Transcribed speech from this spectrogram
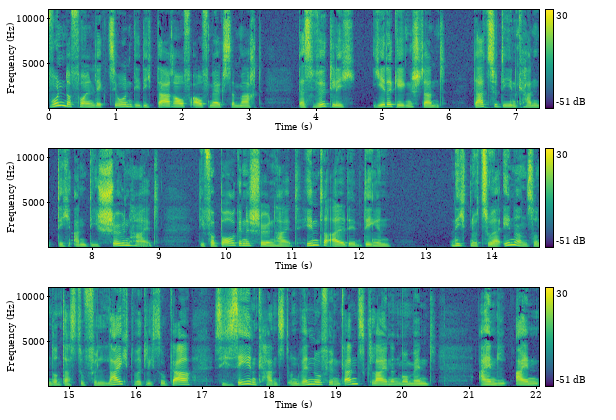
wundervollen Lektion, die dich darauf aufmerksam macht, dass wirklich jeder Gegenstand dazu dienen kann, dich an die Schönheit, die verborgene Schönheit hinter all den Dingen nicht nur zu erinnern, sondern dass du vielleicht wirklich sogar sie sehen kannst und wenn nur für einen ganz kleinen Moment ein, ein,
